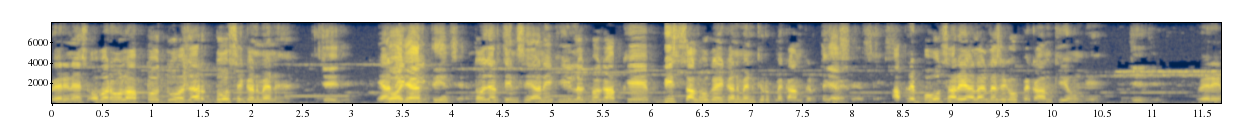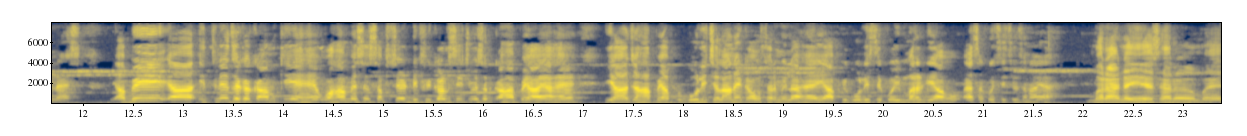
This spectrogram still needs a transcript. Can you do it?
वेरी नाइस ओवरऑल आपको 2002 से गनमैन है। जी जी। दो हज़ार तीन से। 2003 से यानी कि लगभग आपके 20 साल हो गए गनमैन के रूप में काम करते यस आपने बहुत सारे अलग अलग जगहों पे काम किए होंगे। जी जी। वेरी नाइस अभी इतने जगह काम किए हैं वहाँ में से सबसे डिफ़िकल्ट सिचुएशन कहाँ पे आया है? या जहाँ पे आपको गोली चलाने का अवसर मिला है या आपकी गोली से कोई मर गया हो ऐसा कोई सिचुएशन आया है? मरा नहीं है सर मैं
